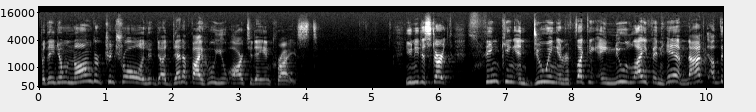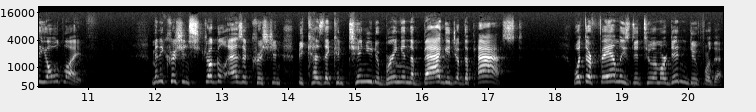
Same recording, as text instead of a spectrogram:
but they no longer control and identify who you are today in Christ. You need to start thinking and doing and reflecting a new life in Him, not of the old life. Many Christians struggle as a Christian because they continue to bring in the baggage of the past, what their families did to them or didn't do for them.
